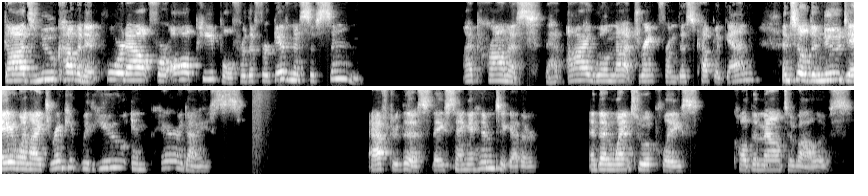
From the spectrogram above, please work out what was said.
God's new covenant poured out for all people for the forgiveness of sin. I promise that I will not drink from this cup again until the new day when I drink it with you in paradise. After this, they sang a hymn together and then went to a place called the Mount of Olives.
